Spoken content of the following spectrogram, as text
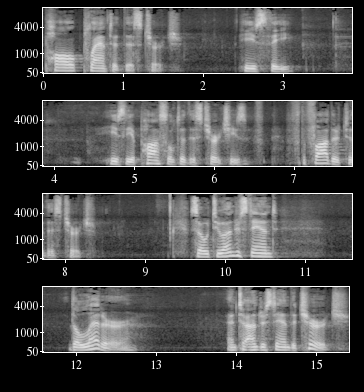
Paul planted this church. He's the, he's the apostle to this church. He's the father to this church. So to understand the letter and to understand the church,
